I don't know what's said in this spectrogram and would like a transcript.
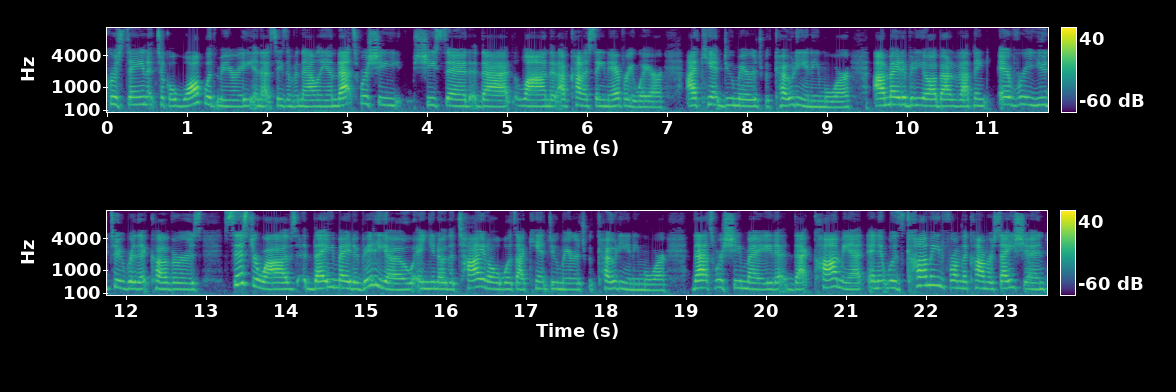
Christine took a walk with Meri in that season finale and that's where she she said that line that I've kind of seen everywhere. I can't do marriage with Kody anymore. I made a video about it. I think every YouTuber that covers sister wives, they made a video and you know the title was I can't do marriage with Kody anymore. That's where she made that comment and it was coming from the conversation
